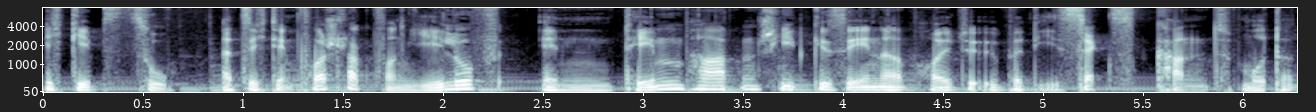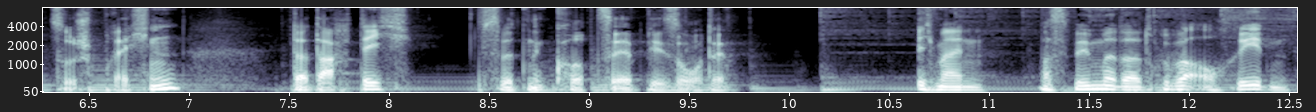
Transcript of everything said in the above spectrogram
Ich gebe es zu. Als ich den Vorschlag von Jeluf in Themenpartensheet gesehen habe, heute über die Sechskantmutter zu sprechen, da dachte ich, es wird eine kurze Episode. Ich meine, was will man darüber auch reden?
